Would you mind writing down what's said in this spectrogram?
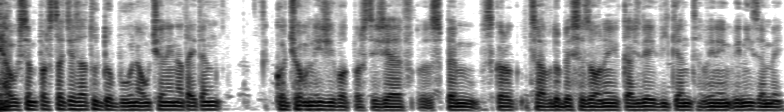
Já už jsem prostě za tu dobu naučený na tady ten kočovný život, prostě, že spím skoro třeba v době sezóny každý víkend v jiný, v jiný zemi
